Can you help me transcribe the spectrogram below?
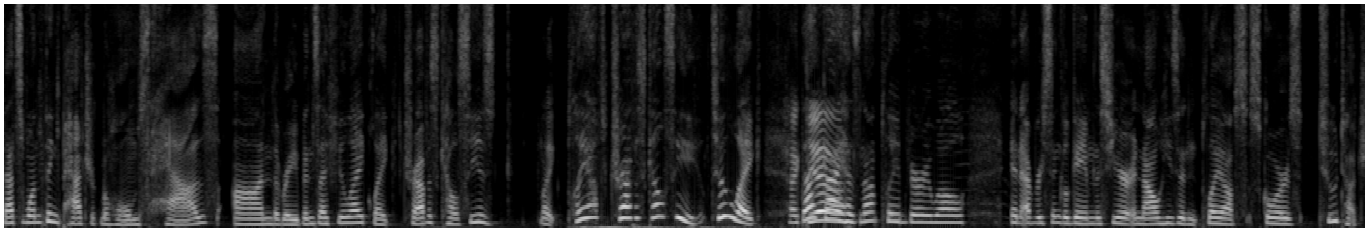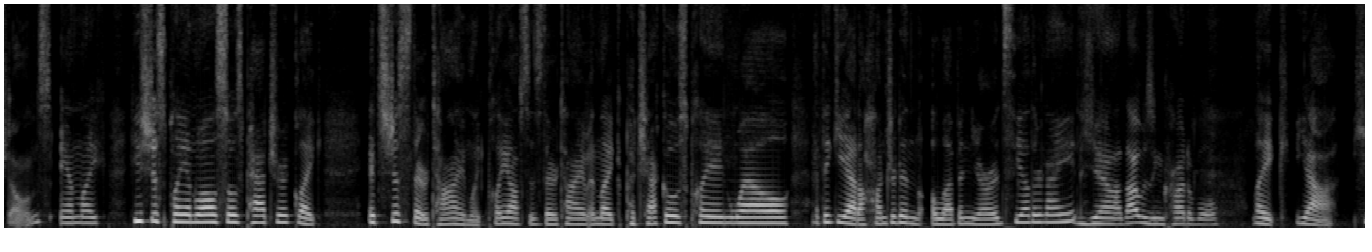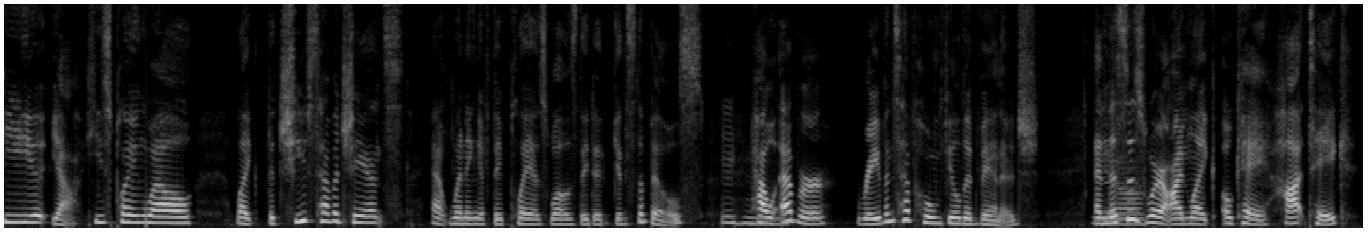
that's one thing Patrick Mahomes has on the Ravens, I feel like. Like Travis Kelce is like playoff Travis Kelce too. Like Heck that yeah. guy has not played very well in every single game this year, and now he's in playoffs, scores two touchdowns, and like he's just playing well. So is Patrick. Like it's just their time. Like playoffs is their time, and like Pacheco's playing well. I think he had 111 yards the other night. Yeah, that was incredible. Like yeah, he yeah he's playing well. Like the Chiefs have a chance at winning if they play as well as they did against the Bills. Mhm. However, Ravens have home field advantage. And this is where I'm like, okay, hot take.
